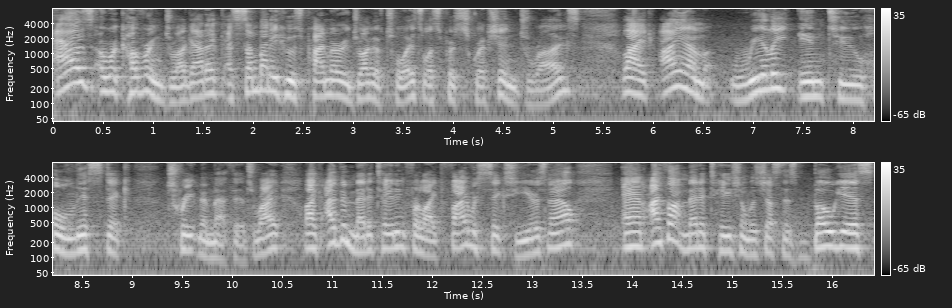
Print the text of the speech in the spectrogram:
as a recovering drug addict, as somebody whose primary drug of choice was prescription drugs, like I am really into holistic treatment methods, right? Like I've been meditating for like five or six years now, and I thought meditation was just this bogus,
